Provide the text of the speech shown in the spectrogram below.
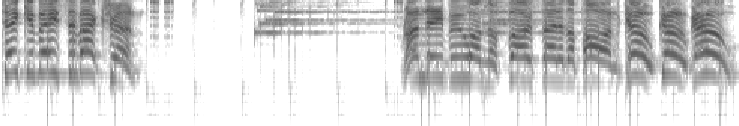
Take evasive action! Rendezvous on the far side of the pond. Go, go, go!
